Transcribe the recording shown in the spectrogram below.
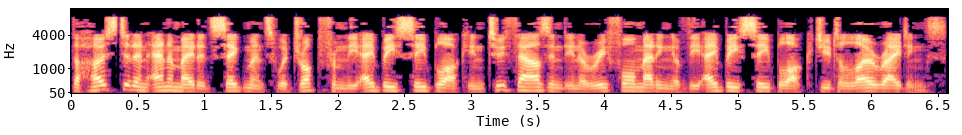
The hosted and animated segments were dropped from the ABC block in 2000 in a reformatting of the ABC block due to low ratings.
